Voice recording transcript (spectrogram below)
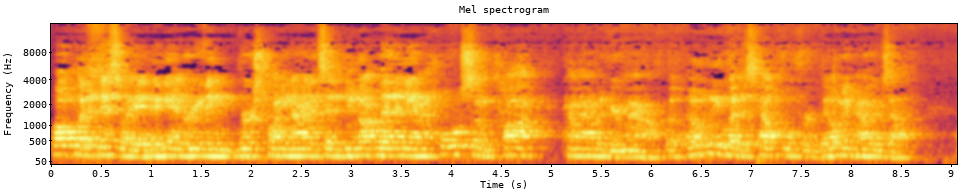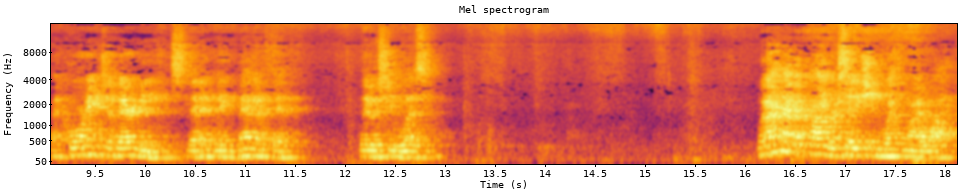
Paul put it this way, again, reading verse 29, it says, Do not let any unwholesome talk come out of your mouth, but only what is helpful for building others up according to their needs, that it may benefit those who listen. When I have a conversation with my wife,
